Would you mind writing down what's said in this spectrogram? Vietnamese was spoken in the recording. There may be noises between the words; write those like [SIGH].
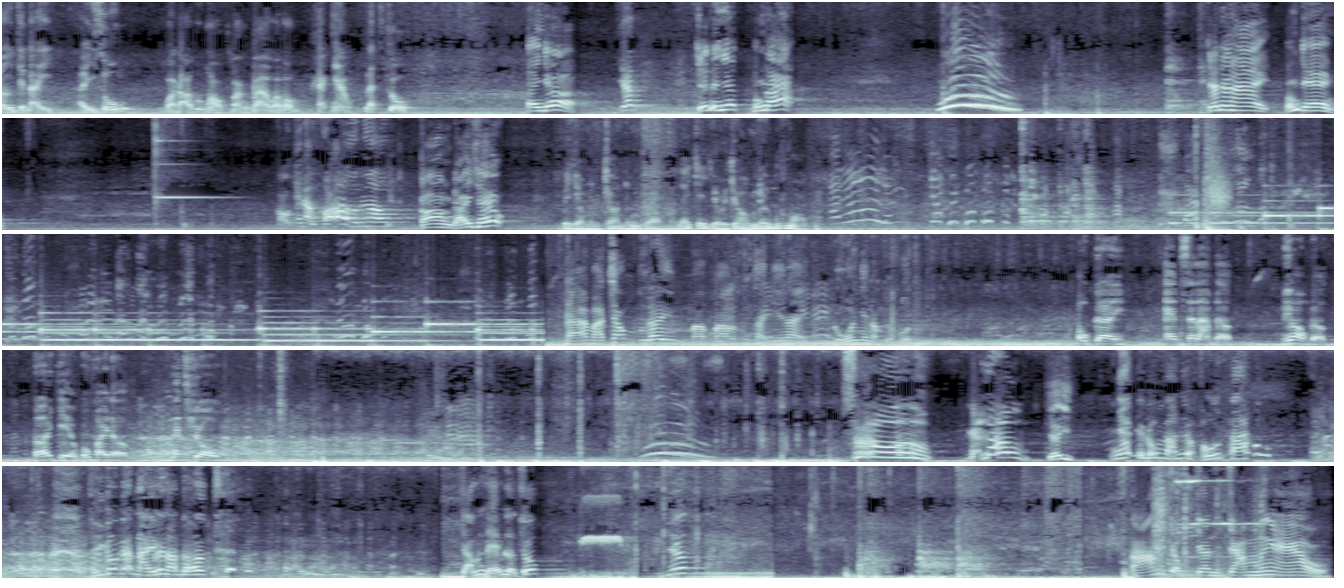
từ trên đây đẩy xuống và đỡ bước một bằng ba quả bóng khác nhau. Let's go. Ăn chưa? yep. Chế thứ nhất, bóng đá. Woo! Chế thứ hai, bóng chuyền. Còn cái nào khó hơn nữa không? Còn đợi xíu. Bây giờ mình cho anh đựng dòm mình lấy trái dừa cho ổng đỡ bước một [LAUGHS] Đá mà trong từ đây mà vào là khung thành như thế này Đố anh em làm được luôn. Ok em sẽ làm được. Nếu không được tới chiều cũng phải được. Let's go. Sao? Rảnh không? Chi? Nhắc cái khung thành cho thủ tháo Chỉ có cách này mới làm được. Chấm điểm lực xúc. Dứt Chục trên trăm mới ngào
